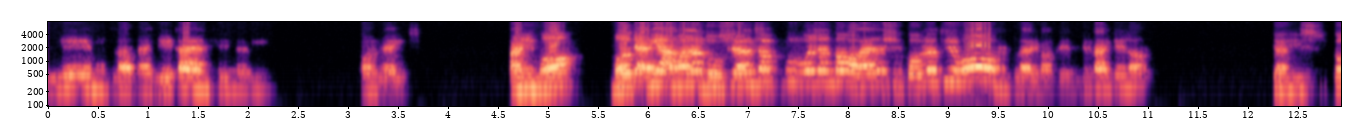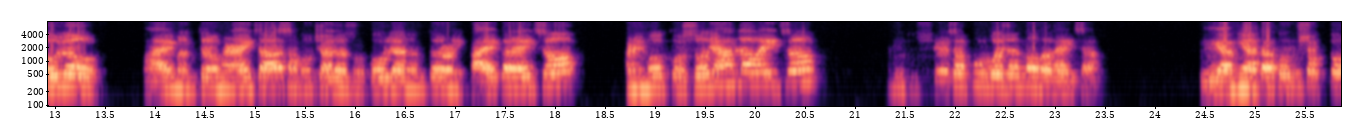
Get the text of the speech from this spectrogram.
हे म्हटलं आता हे काय आणखी नवीन? ऑलराईट आणि मग मग त्यांनी आम्हाला दुसऱ्यांचा पूर्वजन्म बघायला शिकवलं की हो म्हटलं अरे बापरे म्हणजे काय केलं? त्यांनी शिकवलं. काय मंत्र म्हणायचा? समोरच्याला झोपवल्यानंतर आणि काय करायचं? आणि मग कसं ध्यान लावायचं? आणि दुसऱ्याचा पूर्वजन्म बघायचा. हे आम्ही आता करू शकतो.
